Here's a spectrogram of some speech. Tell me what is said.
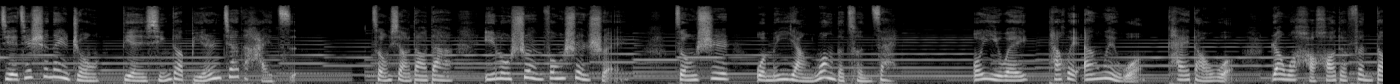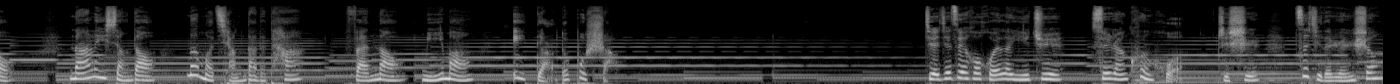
姐姐是那种典型的别人家的孩子，从小到大一路顺风顺水，总是我们仰望的存在。我以为他会安慰我、开导我，让我好好的奋斗，哪里想到那么强大的他，烦恼迷茫一点都不少。姐姐最后回了一句：“虽然困惑，只是自己的人生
